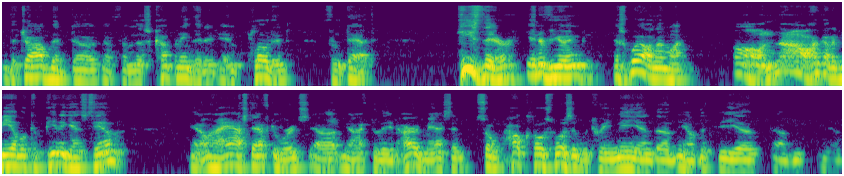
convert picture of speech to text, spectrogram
the job that uh, from this company that had imploded from debt. He's there interviewing as well, and I'm like, oh no, I got to be able to compete against him. You know, and I asked afterwards, uh, you know, after they'd hired me, I said, "So, how close was it between me and uh, you know the, the uh, um, you know,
